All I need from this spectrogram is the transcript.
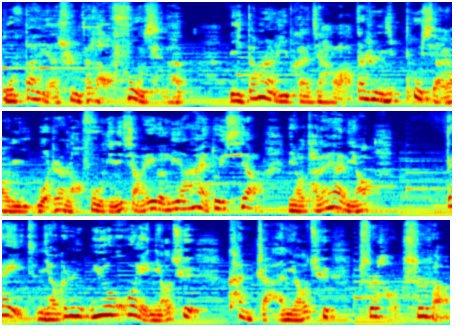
我扮演的是你的老父亲，你当然离不开家了。但是你不想要你我这样老父亲，你想要一个恋爱对象，你要谈恋爱，你要。date，你要跟人约会，你要去看展，你要去吃好吃的，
